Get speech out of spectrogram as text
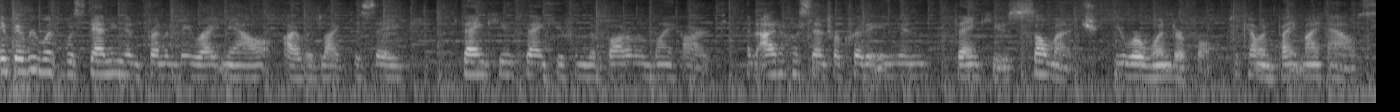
If everyone was standing in front of me right now, I would like to say thank you, thank you from the bottom of my heart. And Idaho Central Credit Union, thank you so much. You were wonderful to come and paint my house.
